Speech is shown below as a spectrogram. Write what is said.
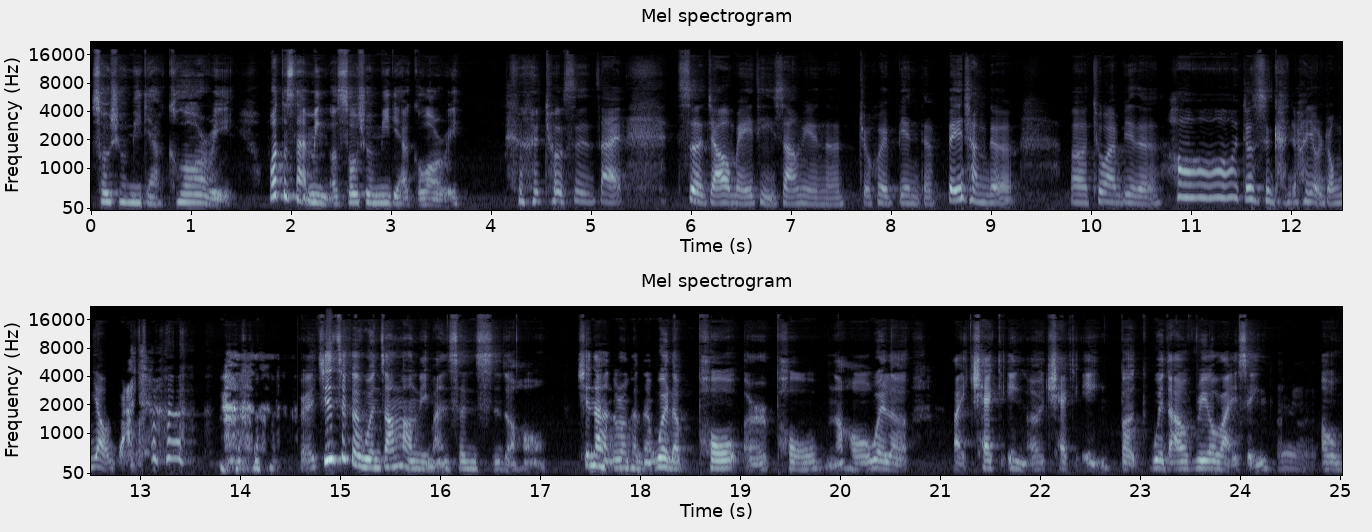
social media glory. What does that mean? A social media glory? 就是在社交媒体上面呢，就会变得非常的呃，突然变得哈，就是感觉很有荣耀感。对，其实这个文章让你蛮深思的哈。现在很多人可能为了 PO 而 PO，然后为了 like check in 而 check in，but without realizing，嗯，哦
